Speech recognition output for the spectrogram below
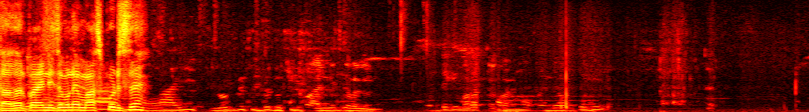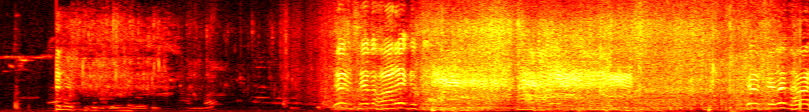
দাদার পায়ে নিচে মনে মাছ পড়ছে। ধর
